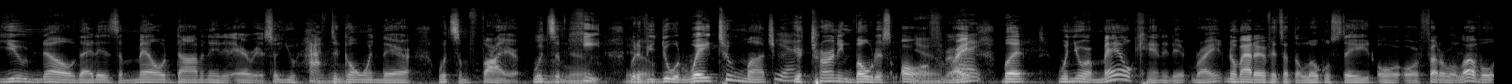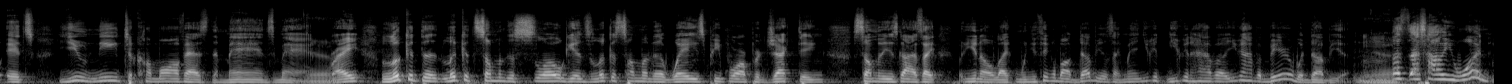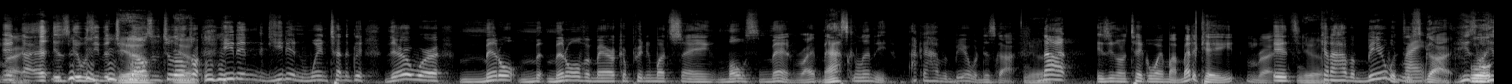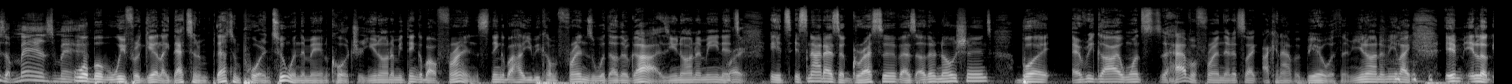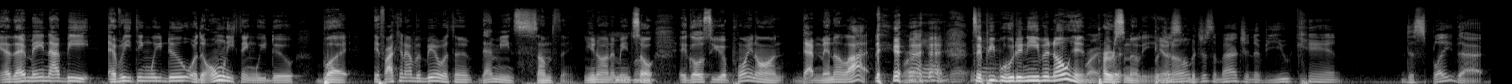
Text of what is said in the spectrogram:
you know that it's a male dominated area. So you have to mm-hmm. go in there with some fire, with mm-hmm. some heat. But if you do it way too much, Yeah. you're turning voters off, Yeah. right? Right. But when you're a male candidate, right, no matter if it's at the local, state, or, or federal level, it's you need to come off as the man's man, right? Look at the look at some of the slogans, look at some of the ways people are projecting some of these guys. Like you know, like when you think about W, it's like man, you can you can have a you can have a beer with W. That's that's how he won. And, Right. uh, it, it was either 2000 2012. He didn't he didn't win technically. There were middle m- middle of America pretty much saying most men right masculinity. I can have a beer with this guy. Not is he going to take away my Medicaid? Right. It's Yeah. can I have a beer with this guy? He's Well- a, he's a man's man. Well, but we forget like that's an, that's important too in the man culture. You know what I mean? Think about friends. Think about how you become friends with other guys. You know what I mean? It's Right. it's it's not as aggressive as other notions, but every guy wants to have a friend that it's like I can have a beer with him. You know what I mean? Like, it, it- look, that may not be everything we do or the only thing we do, but if I can have a beer with him, that means something. You know what I mean? So mm-hmm. it goes to your point on that meant a lot Yeah. to Yeah. people who didn't even know him Right. Personally. but, you just, know? but just imagine if you can't display that,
